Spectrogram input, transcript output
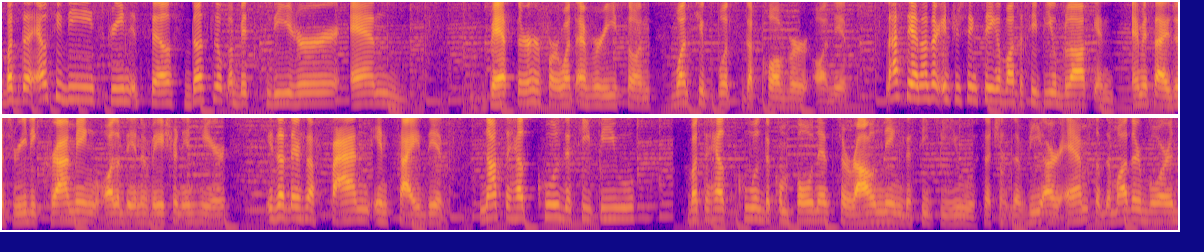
but the LCD screen itself does look a bit clearer and better for whatever reason once you put the cover on it. Lastly, another interesting thing about the CPU block, and MSI is just really cramming all of the innovation in here, is that there's a fan inside it. Not to help cool the CPU, but to help cool the components surrounding the CPU, such as the VRMs of the motherboard,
